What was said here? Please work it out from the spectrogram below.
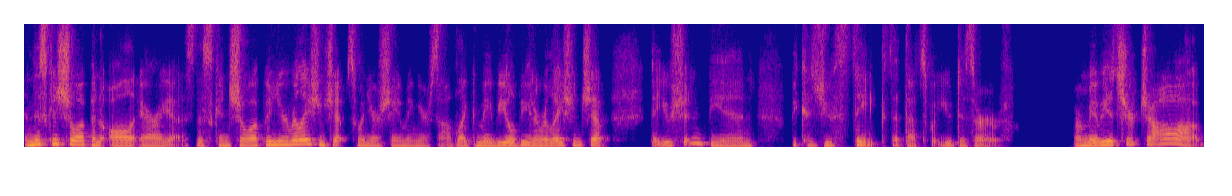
And this can show up in all areas. This can show up in your relationships when you're shaming yourself. Like maybe you'll be in a relationship that you shouldn't be in because you think that that's what you deserve. Or maybe it's your job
